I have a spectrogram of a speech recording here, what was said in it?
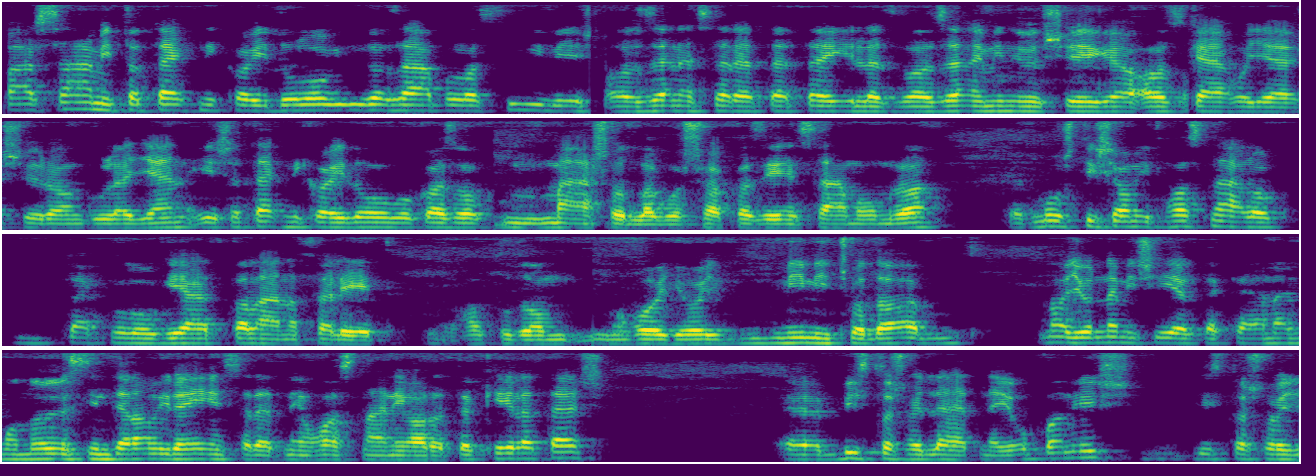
Bár számít a technikai dolog, igazából a szív és a zene szeretete, illetve a zene minősége az kell, hogy elsőrangú legyen, és a technikai dolgok azok másodlagosak az én számomra. Tehát most is, amit használok, technológiát talán a felét, ha tudom, hogy, hogy mi micsoda, nagyon nem is érdekel, megmondom őszintén, amire én szeretném használni, arra tökéletes. Biztos, hogy lehetne jobban is, biztos, hogy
